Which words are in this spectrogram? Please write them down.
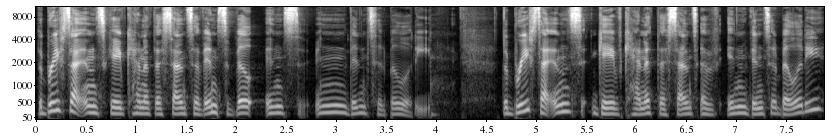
The brief sentence gave Kenneth a sense of incivil- inc- invincibility. The brief sentence gave Kenneth a sense of invincibility,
